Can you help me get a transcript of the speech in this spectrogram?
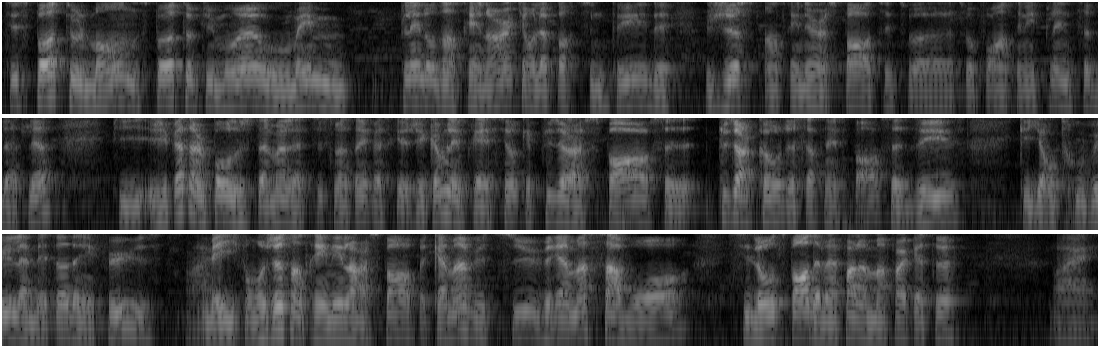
sais, c'est pas tout le monde, c'est pas toi puis moi ou même plein d'autres entraîneurs qui ont l'opportunité de juste entraîner un sport. Tu, sais, tu, vas, tu vas pouvoir entraîner plein de types d'athlètes. Puis j'ai fait un pause justement là-dessus ce matin parce que j'ai comme l'impression que plusieurs sports, plusieurs coachs de certains sports se disent qu'ils ont trouvé la méthode infuse, mais ils font juste entraîner leur sport. comment veux-tu vraiment savoir si l'autre sport devrait faire la même affaire que toi? Ouais.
